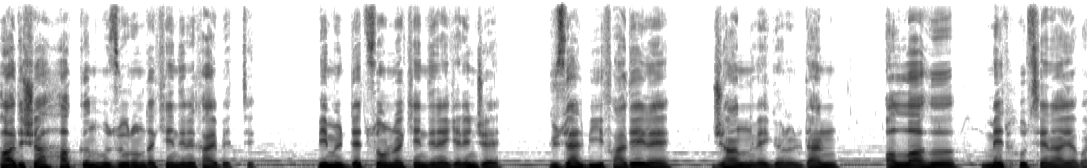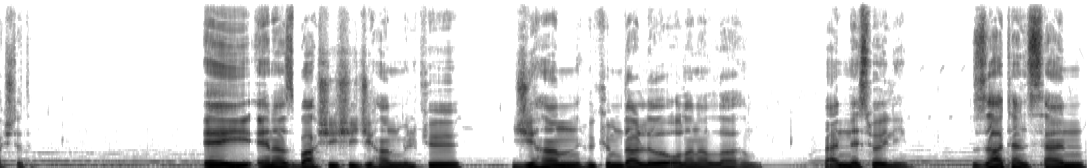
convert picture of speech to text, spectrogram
Padişah hakkın huzurunda kendini kaybetti. Bir müddet sonra kendine gelince güzel bir ifadeyle can ve gönülden Allah'ı medhu senaya başladı. Ey en az bahşişi cihan mülkü, cihan hükümdarlığı olan Allah'ım! Ben ne söyleyeyim? Zaten sen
